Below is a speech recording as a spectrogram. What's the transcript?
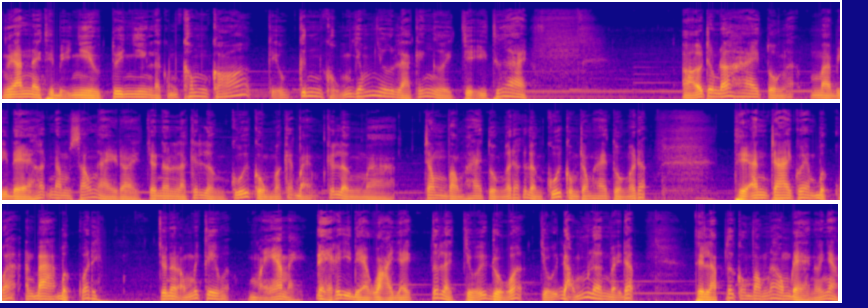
Người anh này thì bị nhiều Tuy nhiên là cũng không có kiểu kinh khủng giống như là cái người chị thứ hai. Ở trong đó hai tuần á, mà bị đè hết 5-6 ngày rồi Cho nên là cái lần cuối cùng á các bạn Cái lần mà trong vòng hai tuần ở đó Cái lần cuối cùng trong hai tuần ở đó Thì anh trai của em bực quá Anh ba bực quá đi. Cho nên ông mới kêu Mẹ mày đè cái gì đè hoài vậy? Tức là chửi rủa chửi đỏng lên vậy đó. Thì lập tức con vong nó không đè nữa nha.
